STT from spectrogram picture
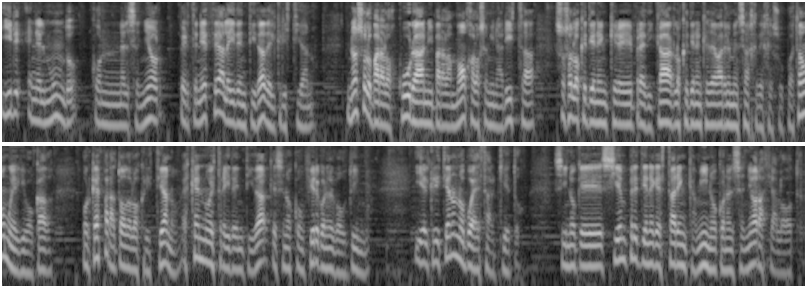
ir en el mundo con el Señor pertenece a la identidad del cristiano. No solo para los curas, ni para las monjas, los seminaristas, esos son los que tienen que predicar, los que tienen que llevar el mensaje de Jesús. Pues estamos muy equivocados, porque es para todos los cristianos, es que es nuestra identidad que se nos confiere con el bautismo. Y el cristiano no puede estar quieto, sino que siempre tiene que estar en camino con el Señor hacia lo otro.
